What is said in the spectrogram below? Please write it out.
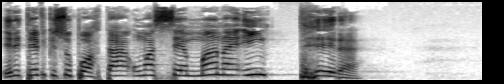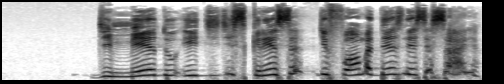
Ele teve que suportar uma semana inteira de medo e de descrença de forma desnecessária.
